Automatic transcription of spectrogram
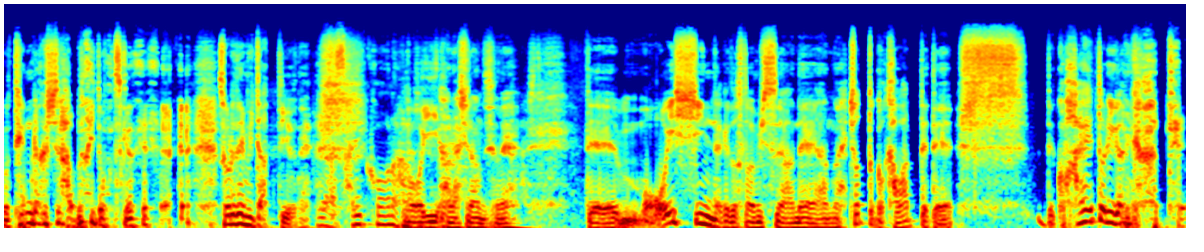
転落したら危ないと思うんですけどね。それで見たっていうね。いや最高な話、もういい話なんですよね。でもう美味しいんだけどその店はねあのちょっとこう変わっててでこうハエ取り紙があって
